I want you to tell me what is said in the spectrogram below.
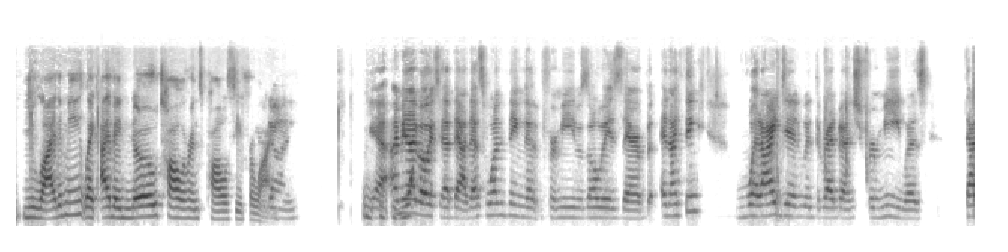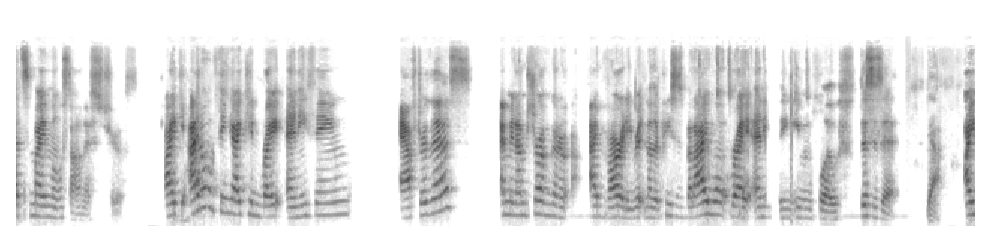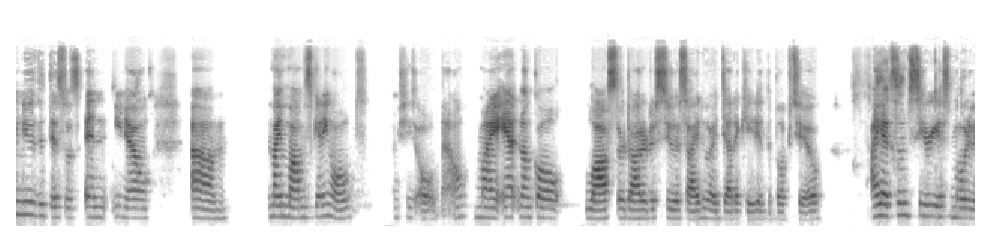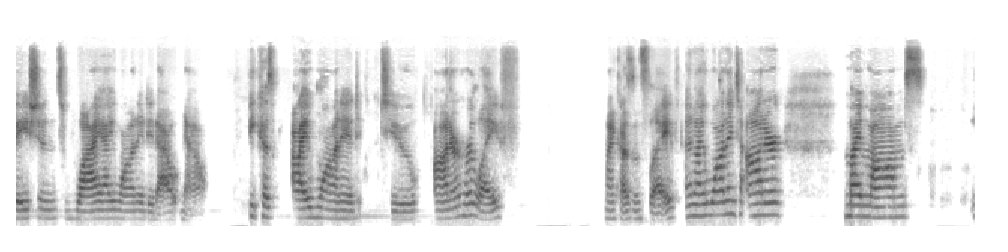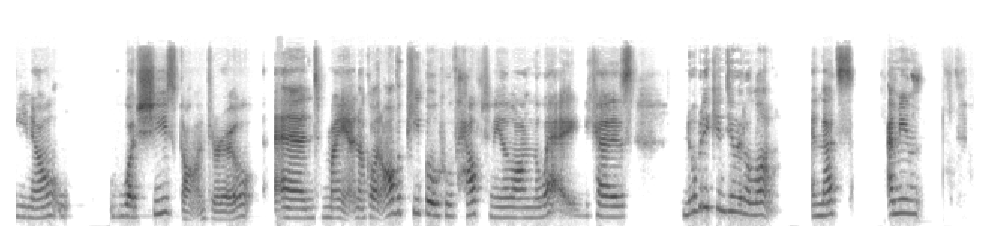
you lie to me. Like I have a no tolerance policy for lying. Yeah, I mean, I've always had that. That's one thing that for me was always there. But and I think what I did with the red bench for me was that's my most honest truth. I I don't think I can write anything after this I mean, I'm sure I'm gonna. I've already written other pieces, but I won't write anything even close. This is it. Yeah. I knew that this was, and you know, um, my mom's getting old. She's old now. My aunt and uncle lost their daughter to suicide, who I dedicated the book to. I had some serious motivations why I wanted it out now, because I wanted to honor her life, my cousin's life, and I wanted to honor my mom's, you know, what she's gone through and my aunt and uncle and all the people who've helped me along the way because nobody can do it alone. And that's, I mean,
